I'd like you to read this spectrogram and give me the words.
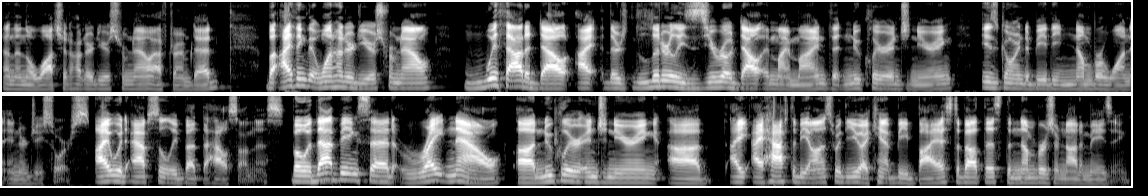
and then they'll watch it 100 years from now after I'm dead. But I think that 100 years from now, without a doubt, I, there's literally zero doubt in my mind that nuclear engineering is going to be the number one energy source. I would absolutely bet the house on this. But with that being said, right now, uh, nuclear engineering, uh, I, I have to be honest with you, I can't be biased about this. The numbers are not amazing.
